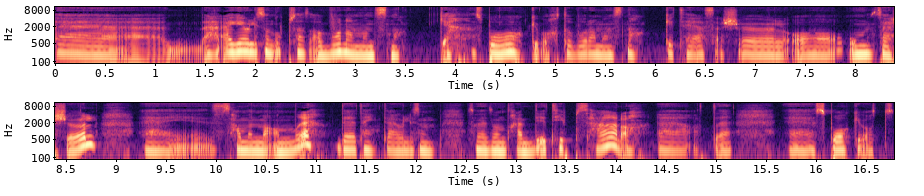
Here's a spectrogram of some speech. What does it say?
eh, Jeg er jo litt sånn opptatt av hvordan man snakker snakker, språket vårt, og hvordan man snakker til seg sjøl og om seg sjøl eh, sammen med andre. Det tenkte jeg jo liksom som et sånn tredje tips her, da. Eh, at eh, språket vårt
